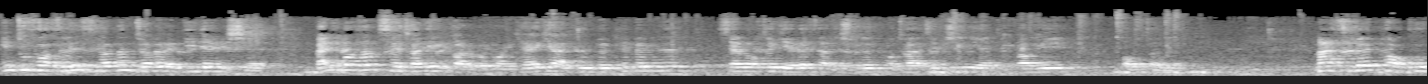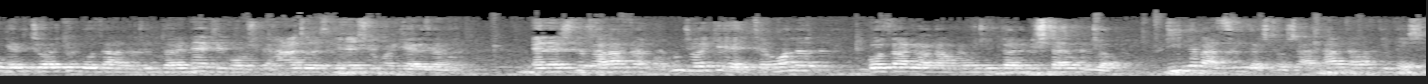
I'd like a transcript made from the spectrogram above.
این تو فاصله زیاد هم جالبه دیده میشه. ولی بازم ستایی این کارو بکنید که اگه از دور ببینه ببینه سه نقطه گره زده شده. متوجه میشه که اتفاقی افتاده. مسیرهای پاکو یعنی جایی که گذر وجود داره نه که گمش به هر جا اسپیهش کنه گره زنه انرژی طرف نکن. اون جایی که احتمال گذر آدم وجود داره بیشتر اونجا. دید وسیع داشته باشه. از هر طرف دیده شه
